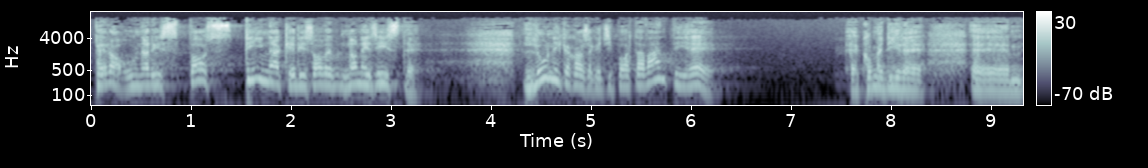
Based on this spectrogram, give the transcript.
però una rispostina che risolve non esiste. L'unica cosa che ci porta avanti è, è, come dire, ehm,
